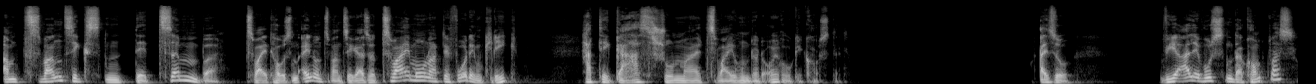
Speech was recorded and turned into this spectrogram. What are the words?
Am 20. Dezember 2021, also zwei Monate vor dem Krieg, hatte Gas schon mal 200 Euro gekostet. Also, wir alle wussten, da kommt was,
